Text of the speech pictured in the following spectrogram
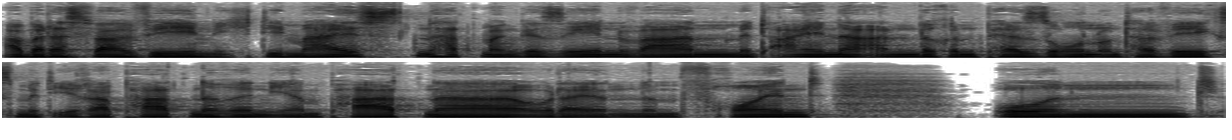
aber das war wenig. Die meisten hat man gesehen, waren mit einer anderen Person unterwegs, mit ihrer Partnerin, ihrem Partner oder einem Freund und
